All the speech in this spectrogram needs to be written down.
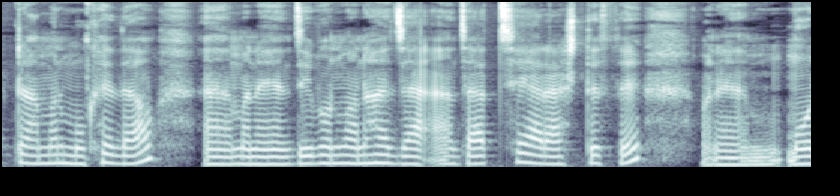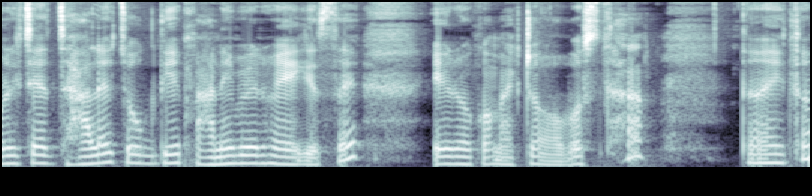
একটা আমার মুখে দাও। মানে জীবন মনে হয় যাচ্ছে আর আসতেছে। মানে মরিচের ঝালে চোখ দিয়ে পানি বের হয়ে গেছে। এরকম একটা অবস্থা। তো এই তো,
